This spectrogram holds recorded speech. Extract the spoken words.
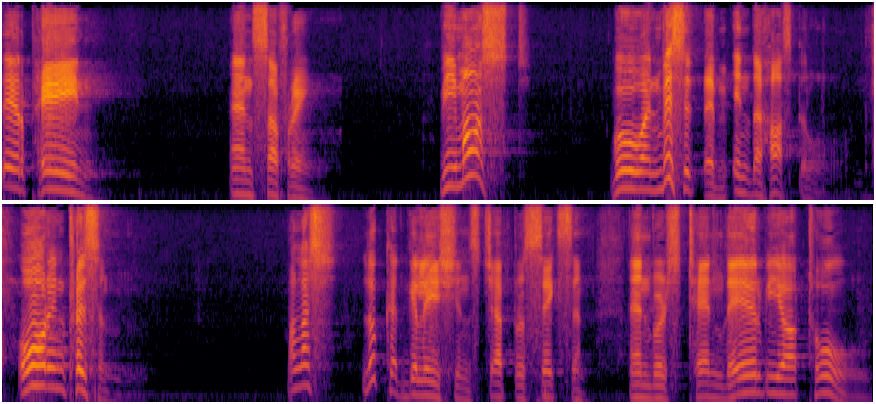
their pain and suffering. We must go and visit them in the hospital or in prison now let's look at Galatians chapter 6 and, and verse 10. There we are told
